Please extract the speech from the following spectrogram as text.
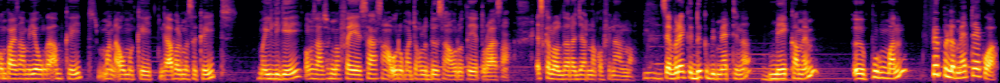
comme par exemple yow nga am kayit man aw ma kayit nga abal ma sa kayit may liggéey comme ça suñu ma fayee 500 euros ma jox la 200 euros téye 300 est-ce que loolu dara jar na ko finalement c'est vrai que dëkk bi metti na mais quand même euh, pour man fépp la méttee quoi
